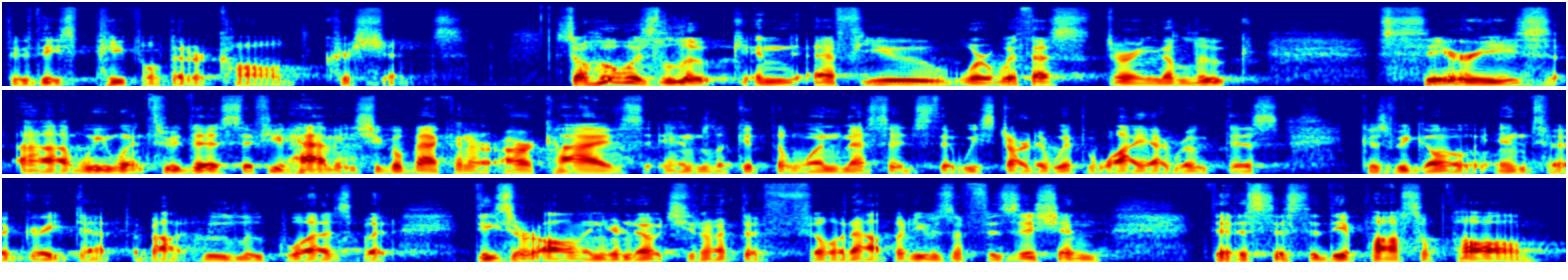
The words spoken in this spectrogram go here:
through these people that are called Christians. So, who was Luke? And if you were with us during the Luke series, uh, we went through this. If you haven't, you should go back in our archives and look at the one message that we started with, Why I Wrote This because we go into great depth about who Luke was, but these are all in your notes. You don't have to fill it out. But he was a physician that assisted the Apostle Paul.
